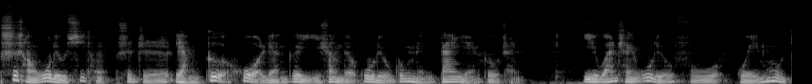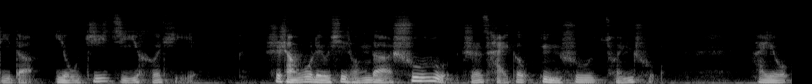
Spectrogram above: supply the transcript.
市场物流系统是指两个或两个以上的物流功能单元构成，以完成物流服务为目的的有机集合体。市场物流系统的输入指采购、运输、存储，还有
